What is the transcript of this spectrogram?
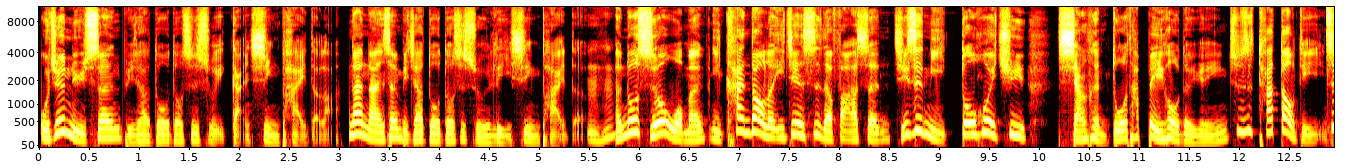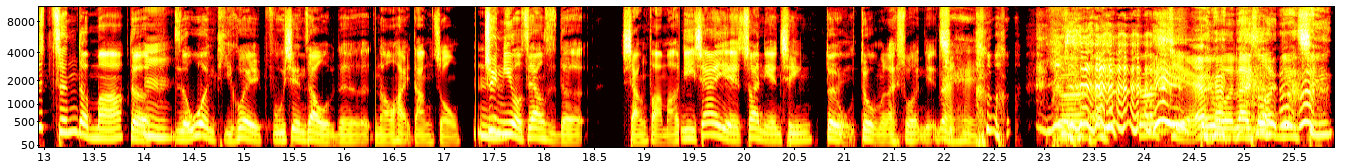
我觉得女生比较多都是属于感性派的啦，那男生比较多都是属于理性派的。嗯哼，很多时候我们你看到了一件事的发生，其实你都会去想很多它背后的原因，就是它到底是真的吗的的问题会浮现在我们的脑海当中。就你有这样子的。想法吗？你现在也算年轻，对对，对我们来说很年轻。哥姐，对我来说很年轻。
